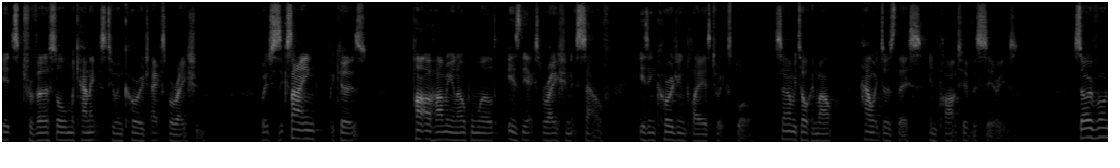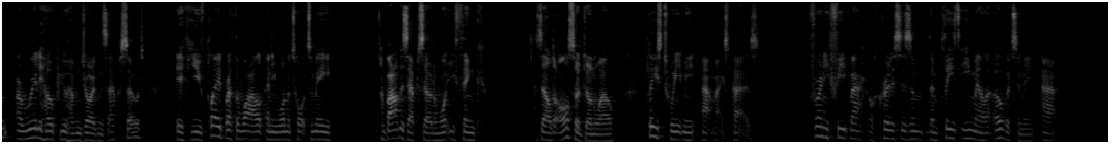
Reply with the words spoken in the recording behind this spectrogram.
its traversal mechanics to encourage exploration, which is exciting because part of having an open world is the exploration itself, is encouraging players to explore. So I'm going to be talking about how it does this in part two of this series. So, everyone, I really hope you have enjoyed this episode. If you've played Breath of the Wild and you want to talk to me about this episode and what you think Zelda also done well, please tweet me at Max Pears. For any feedback or criticism, then please email it over to me at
